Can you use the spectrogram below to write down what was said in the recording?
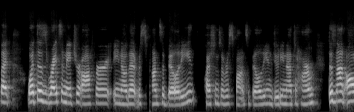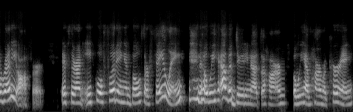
but what does rights of nature offer? You know, that responsibility, questions of responsibility and duty not to harm does not already offer if they're on equal footing and both are failing, you know, we have a duty not to harm, but we have harm occurring.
